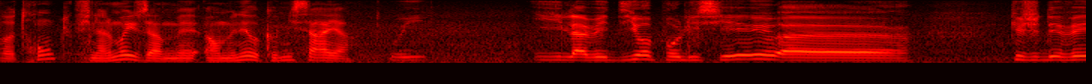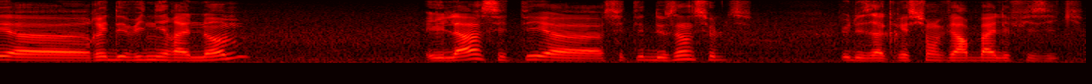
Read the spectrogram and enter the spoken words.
Votre oncle, finalement, il vous a emmené- emmené au commissariat. Oui. Il avait dit aux policiers euh, que je devais euh, redevenir un homme. Et là, c'était euh, des insultes et des agressions verbales et physiques.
